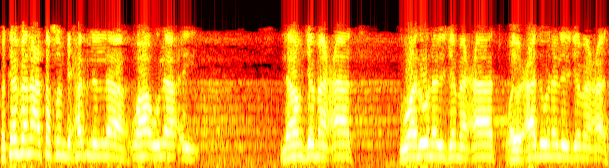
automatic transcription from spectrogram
فكيف نعتصم بحبل الله وهؤلاء؟ لهم جماعات يوالون للجماعات ويعادون للجماعات.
